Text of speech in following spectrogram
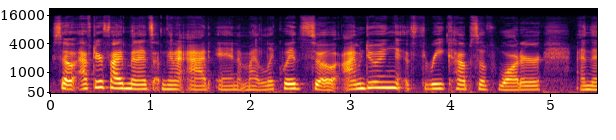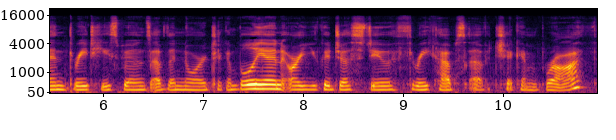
So after five minutes, I'm going to add in my liquids. So I'm doing three cups of water and then three teaspoons of the Knorr chicken bouillon, or you could just do three cups of chicken broth.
